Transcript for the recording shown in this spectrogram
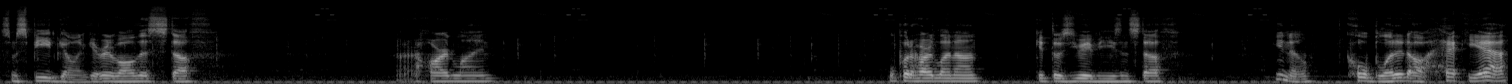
some speed going. Get rid of all this stuff. Hard line. We'll put a hard line on. Get those UAVs and stuff. You know, cold blooded. Oh heck yeah.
